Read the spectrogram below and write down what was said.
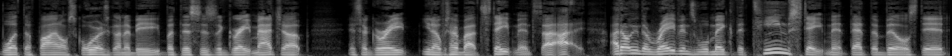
what the final score is going to be, but this is a great matchup. It's a great, you know, if we're talking about statements. I, I, I don't think the Ravens will make the team statement that the Bills did,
